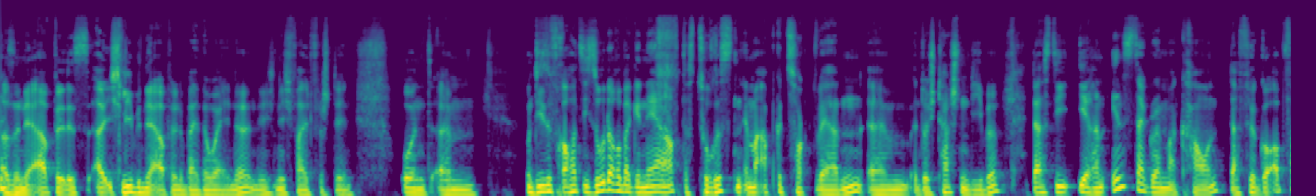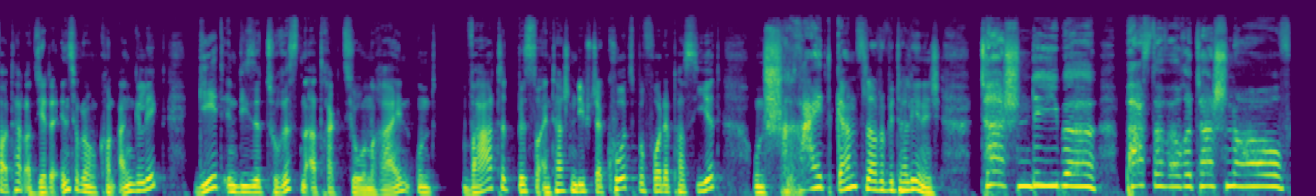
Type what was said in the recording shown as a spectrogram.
Also Neapel ist, äh, ich liebe Neapel, by the way, ne? nicht, nicht falsch verstehen. Und ähm, und diese Frau hat sich so darüber genervt, dass Touristen immer abgezockt werden ähm, durch Taschendiebe, dass die ihren Instagram-Account dafür geopfert hat. Also sie hat einen Instagram-Account angelegt, geht in diese Touristenattraktion rein und wartet, bis so ein Taschendiebstahl kurz bevor der passiert und schreit ganz laut auf Italienisch, Taschendiebe, passt auf eure Taschen auf,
